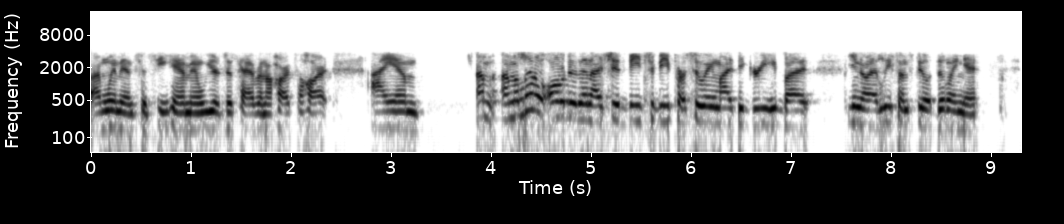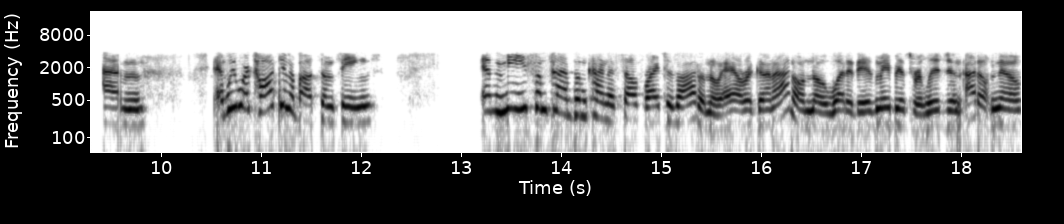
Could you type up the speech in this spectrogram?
I went in to see him and we were just having a heart to heart. I am I'm I'm a little older than I should be to be pursuing my degree, but you know, at least I'm still doing it. Um and we were talking about some things and me, sometimes I'm kind of self-righteous. I don't know, arrogant. I don't know what it is. Maybe it's religion. I don't know.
